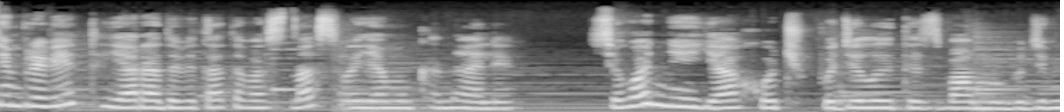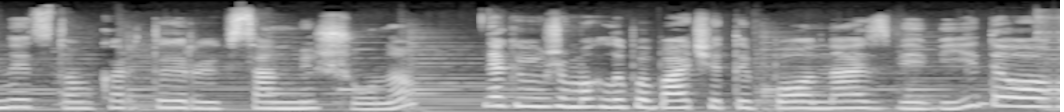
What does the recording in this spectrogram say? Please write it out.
Всім привіт! Я рада вітати вас на своєму каналі. Сьогодні я хочу поділитися з вами будівництвом квартири в Сан Мішуно. Як ви вже могли побачити по назві відео,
